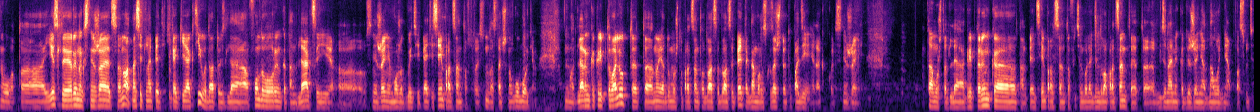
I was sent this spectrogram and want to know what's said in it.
Вот. А если рынок снижается, ну, относительно, опять-таки, какие активы, да, то есть для фондового рынка, там, для акций э, снижение может быть и 5,7%, то есть, ну, достаточно глубоким. Вот. Для рынка криптовалют это, ну, я думаю, что процентов 20-25, тогда можно сказать, что это падение, да, какое-то снижение. Потому что для крипторынка там 5-7% и тем более 1-2% это динамика движения одного дня, по сути.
